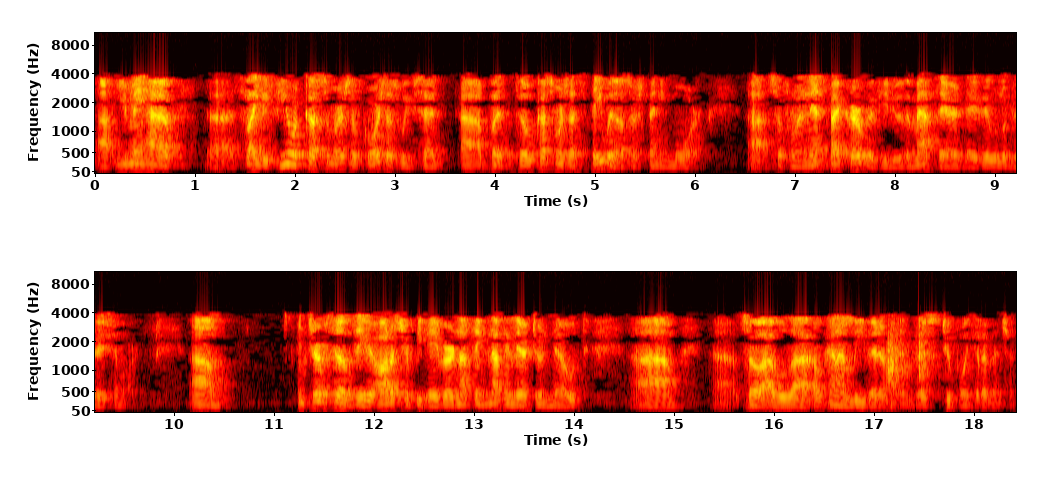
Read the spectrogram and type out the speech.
Uh, you may have slightly fewer customers, of course, as we've said, but those customers that stay with us are spending more. So from a NSPAC curve, if you do the math there, they will look very similar. Um, in terms of the Autoship behavior, nothing nothing there to note. Um, Uh, I will uh I'll kind of leave it at those two points that I mentioned.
